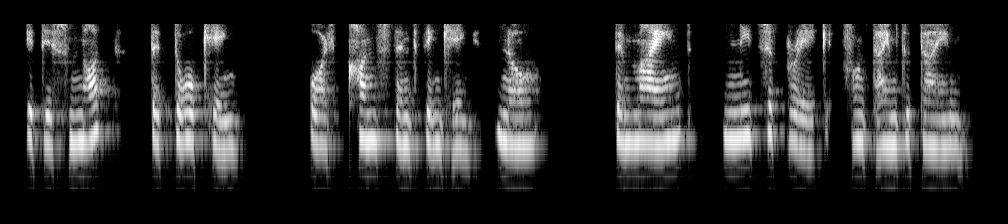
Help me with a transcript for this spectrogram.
It is not the talking or constant thinking. No, the mind needs a break from time to time.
